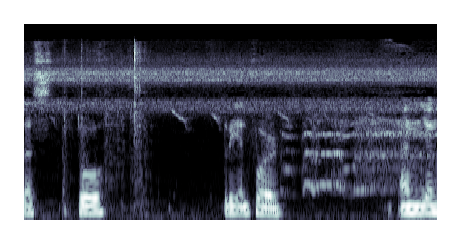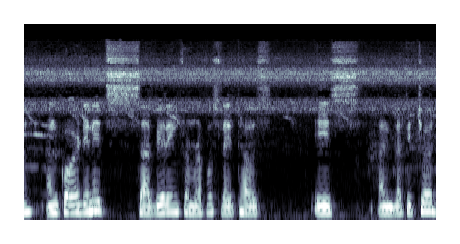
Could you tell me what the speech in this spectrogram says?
tas 2 3 and 4 ang yang ang coordinates sa bearing from Raffles Lighthouse is ang latitude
